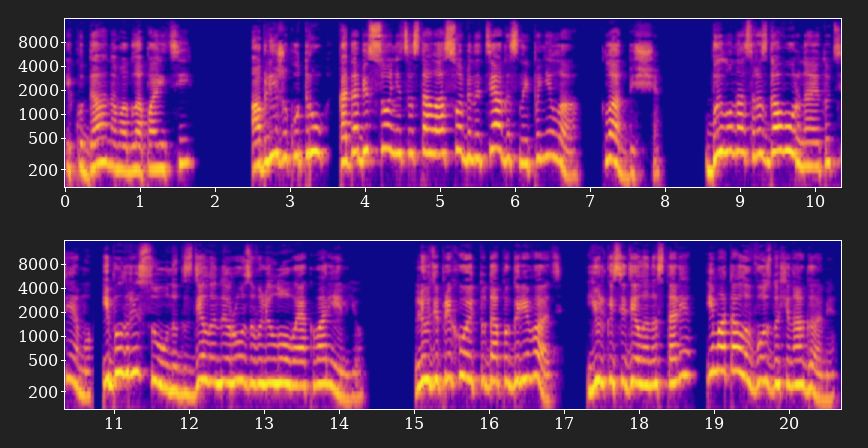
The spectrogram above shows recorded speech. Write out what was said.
и куда она могла пойти. А ближе к утру, когда бессонница стала особенно тягостной, поняла – кладбище. Был у нас разговор на эту тему, и был рисунок, сделанный розово-лиловой акварелью. Люди приходят туда погоревать. Юлька сидела на столе и мотала в воздухе ногами.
